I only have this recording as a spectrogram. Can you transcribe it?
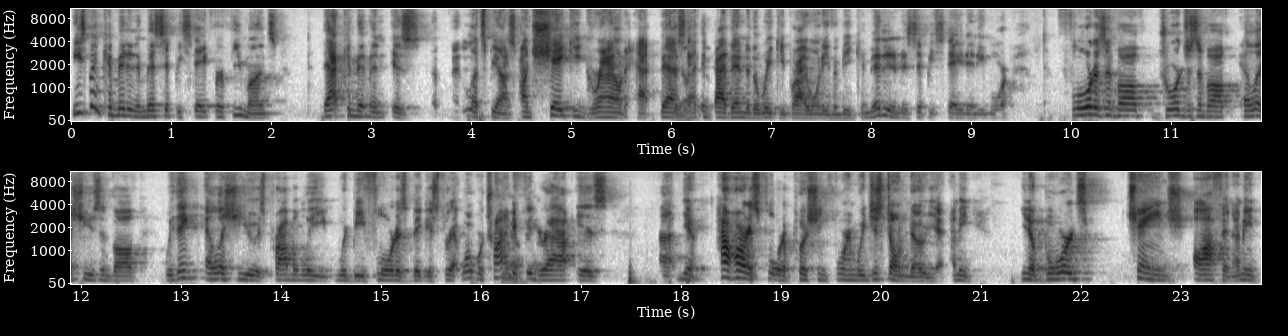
He's been committed to Mississippi State for a few months. That commitment is, let's be honest, on shaky ground at best. Yeah. I think by the end of the week, he probably won't even be committed to Mississippi State anymore. Florida's involved, Georgia's involved, LSU's involved. We think LSU is probably would be Florida's biggest threat. What we're trying yeah. to figure out is, uh, you know, how hard is Florida pushing for him? We just don't know yet. I mean, you know, boards change often. I mean,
